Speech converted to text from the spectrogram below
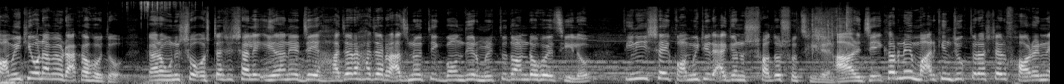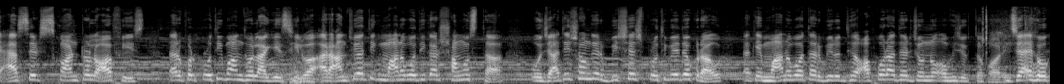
কমিটিও নামেও ডাকা হতো। কারণ উনিশশো সালে ইরানের যে হাজার হাজার রাজনৈতিক বন্দীর মৃত্যুদণ্ড হয়েছিল তিনি সেই কমিটির একজন সদস্য ছিলেন। আর যেই কারণে মার্কিন যুক্তরাষ্ট্রের ফরেন অ্যাসেটস কন্ট্রোল অফিস তার উপর প্রতিবন্ধ লাগিয়েছিল আর আন্তর্জাতিক মানবাধিকার সংস্থা ও জাতিসংঘের বিশেষ প্রতিবেদকরাও তাকে মানবতার বিরুদ্ধে অপরাধের জন্য অভিযুক্ত করে। যাই হোক,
